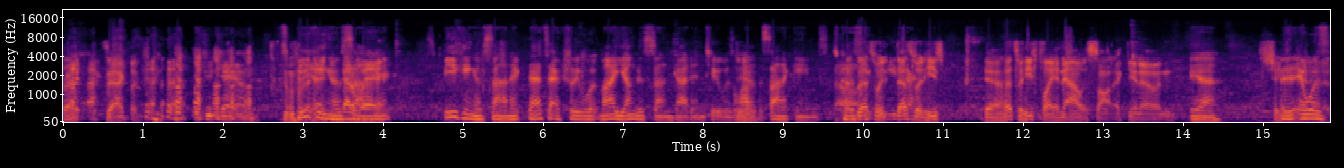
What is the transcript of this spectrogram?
Right. Exactly. if you can. Speaking Yeah, of got away. Sonic, speaking of Sonic, that's actually what my youngest son got into was a lot of the Sonic games. Oh. 'cause that's what he that's what he's yeah that's what he's playing now is Sonic. You know, and yeah. It, it at was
